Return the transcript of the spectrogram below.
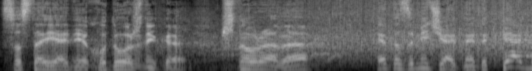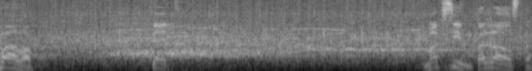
состояние художника, шнура, да, это замечательно, это 5 баллов. Пять. Максим, пожалуйста.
